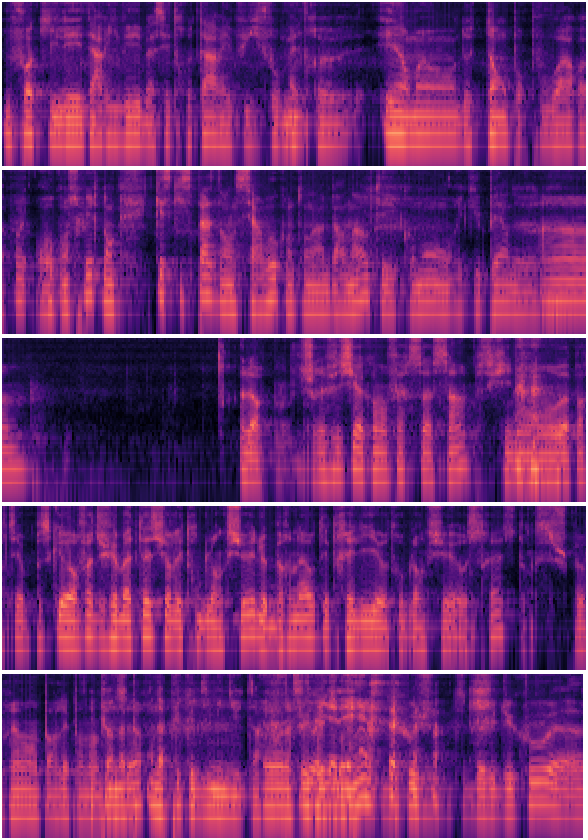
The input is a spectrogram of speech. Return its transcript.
une fois qu'il est arrivé, bah, c'est trop tard et puis il faut mettre euh, énormément de temps pour pouvoir euh, Oui. reconstruire. Donc qu'est-ce qui se passe dans le cerveau quand on a un burn-out et comment on récupère de Alors, je réfléchis à comment faire ça simple, parce que sinon on va partir. Parce que en fait, j'ai fait ma thèse sur les troubles anxieux et le burn-out est très lié aux troubles anxieux et au stress, donc je peux vraiment en parler pendant Et puis on a, heures. on a plus que 10 minutes. hein. Et on a Tu plus que y 10 aller. minutes. Du coup, je- du- du coup euh,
